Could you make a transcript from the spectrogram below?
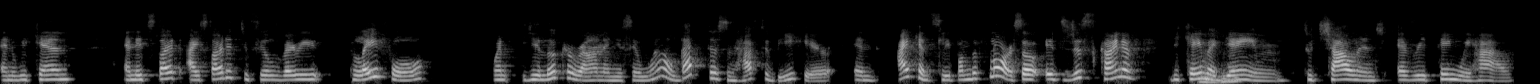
and we can and it start i started to feel very playful when you look around and you say well that doesn't have to be here and i can sleep on the floor so it's just kind of became mm-hmm. a game to challenge everything we have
